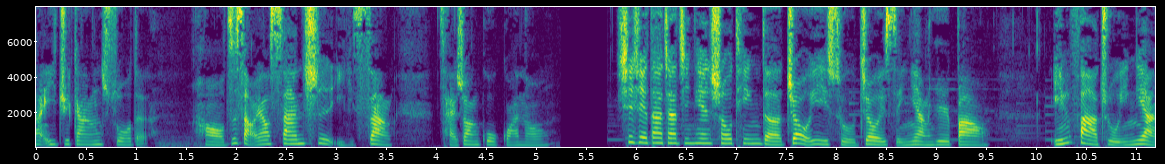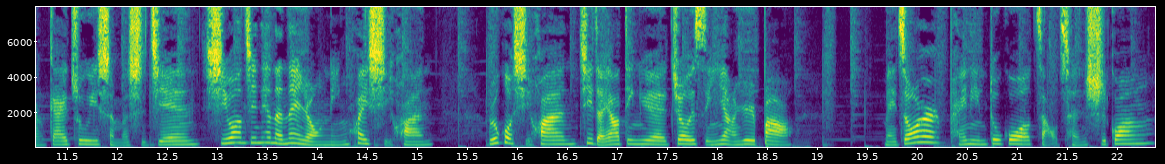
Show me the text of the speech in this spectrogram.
那依据刚刚说的，好，至少要三次以上才算过关哦。谢谢大家今天收听的《就有艺术 Joyce 营养日报》，银发族营养该注意什么时间？希望今天的内容您会喜欢。如果喜欢，记得要订阅《Joye 营养日报》，每周二陪您度过早晨时光。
